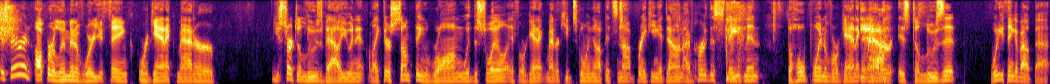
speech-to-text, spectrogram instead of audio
is there an upper limit of where you think organic matter you start to lose value in it? Like there's something wrong with the soil if organic matter keeps going up, it's not breaking it down. I've heard this statement the whole point of organic yeah. matter is to lose it. What do you think about that?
